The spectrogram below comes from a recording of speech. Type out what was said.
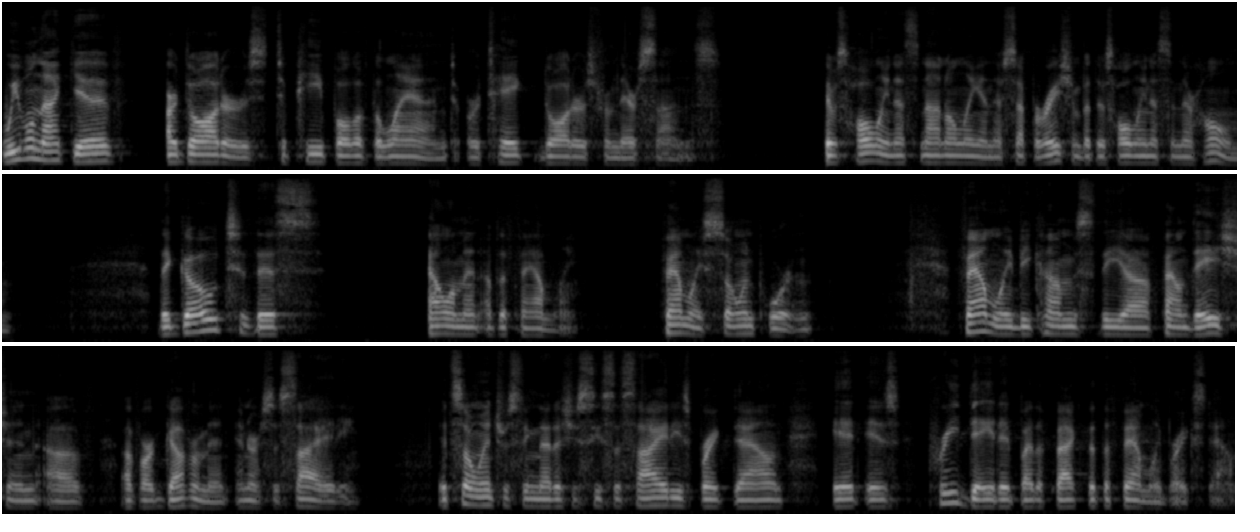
We will not give our daughters to people of the land or take daughters from their sons. There's holiness not only in their separation, but there's holiness in their home. They go to this element of the family. Family is so important family becomes the uh, foundation of, of our government and our society. It's so interesting that as you see societies break down, it is predated by the fact that the family breaks down.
